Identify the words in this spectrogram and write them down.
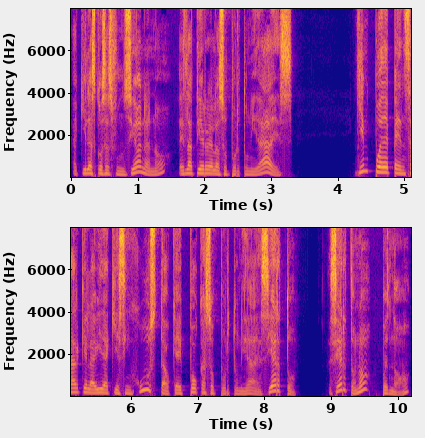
Aquí las cosas funcionan, ¿no? Es la tierra de las oportunidades. ¿Quién puede pensar que la vida aquí es injusta o que hay pocas oportunidades? ¿Cierto? ¿Es cierto, no? Pues no.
